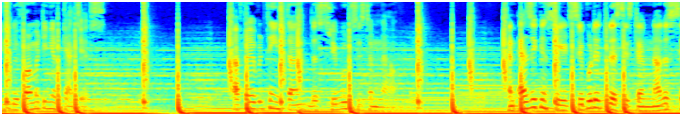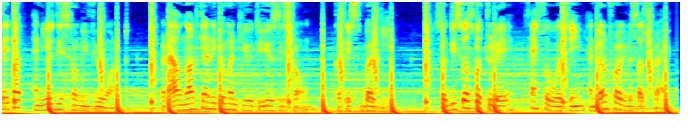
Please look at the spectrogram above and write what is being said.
it will be formatting your caches. After everything is done, just reboot system now. And as you can see, it's rebooted to the system, now just set up and use this ROM if you want. But I will not gonna recommend you to use this ROM, because it's buggy. So this was for today, thanks for watching and don't forget to subscribe.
